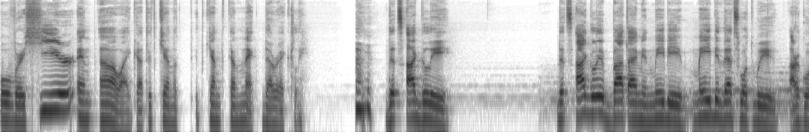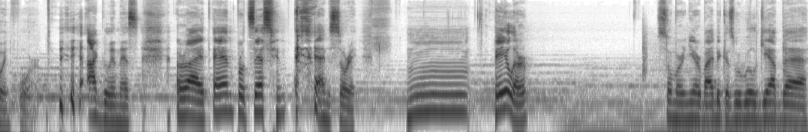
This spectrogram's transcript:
over here and oh my god, it cannot it can't connect directly. That's ugly that's ugly, but I mean, maybe maybe that's what we are going for. Ugliness. Right, and processing. I'm sorry. Mm, Tailor. Somewhere nearby because we will get the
